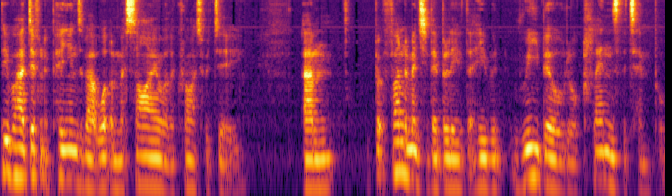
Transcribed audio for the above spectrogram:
people had different opinions about what the Messiah or the Christ would do. Um, but fundamentally, they believed that he would rebuild or cleanse the temple,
